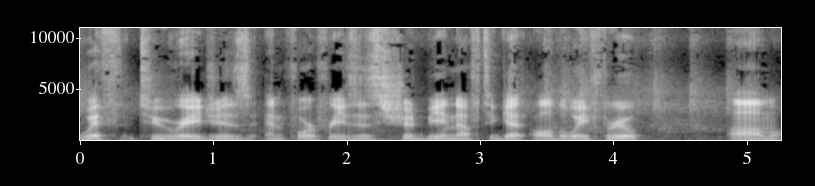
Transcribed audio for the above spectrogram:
with two rages and four freezes should be enough to get all the way through. Um,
